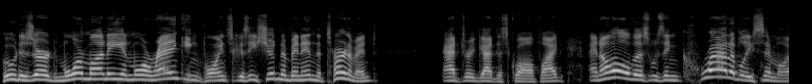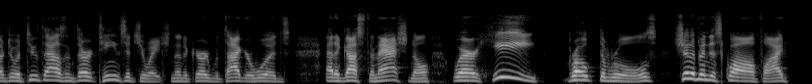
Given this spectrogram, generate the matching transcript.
who deserved more money and more ranking points because he shouldn't have been in the tournament after he got disqualified. And all of this was incredibly similar to a 2013 situation that occurred with Tiger Woods at Augusta National, where he broke the rules, should have been disqualified,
